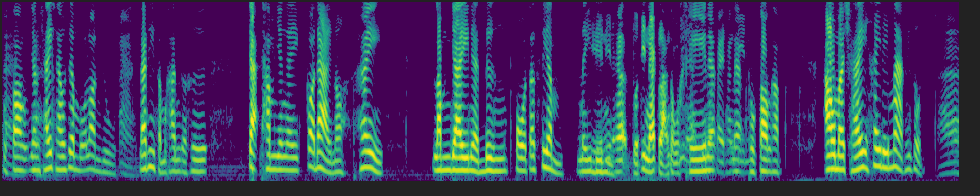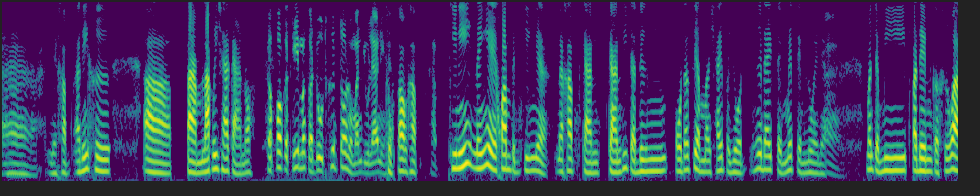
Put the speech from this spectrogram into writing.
ถูกต้องยังใช้แคลเซียมโบรอนอยู่ อ่าและที่สำคัญก็คือ จะทำยังไงก็ได้เนาะให้ ลำไยเนี่ยดึงโพแทสเซียมในดินโอเคนี่นะฮะตัวที่นักหลังโอเคที่เนี่ยใส่ทางเนี่ยดินถูกต้องครับ เอามาใช้ให้ได้มากที่สุดอ่าอ่าเนี่ยครับ อันนี้คืออ่าตามหลักวิชาการเนาะก็ปกติมันก็ดูดขึ้นต้นของมันอยู่แล้วนี่ฮะ ถูกต้องครับ ครับ ทีนี้ในแง่ความเป็นจริงเนี่ยนะครับการการที่จะดึงโพแทสเซียมมาใช้ประโยชน์ให้ได้เต็มเม็ดเต็มหน่วยเนี่ย อ่ามันจะมีประเด็นก็คือว่า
